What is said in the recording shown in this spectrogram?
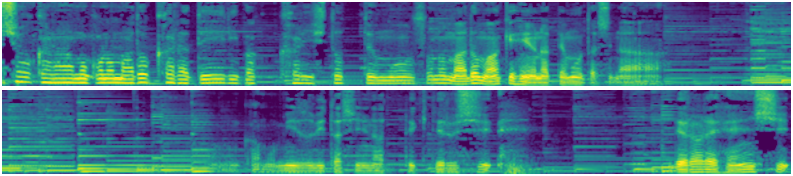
しようかな。もうこの窓から出入りばっかりしとってもうその窓も開けへんようなってもうたしな。なんかもう水浸しになってきてるし出られへんし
